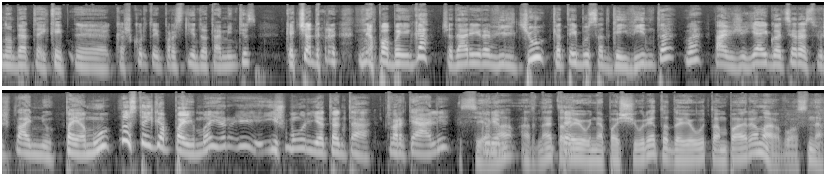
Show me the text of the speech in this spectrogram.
Nu bet tai kaip e, kažkur tai praslydo ta mintis, kad čia dar ne pabaiga, čia dar yra vilčių, kad tai bus atgaivinta. Va? Pavyzdžiui, jeigu atsiras viršplaninių pajamų, nu staiga paima ir išmūrė ten tą tvartelį. Sieną, kurie... ar ne, tada tai, jau nepašiūrė, tada jau tampa arena vos ne.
